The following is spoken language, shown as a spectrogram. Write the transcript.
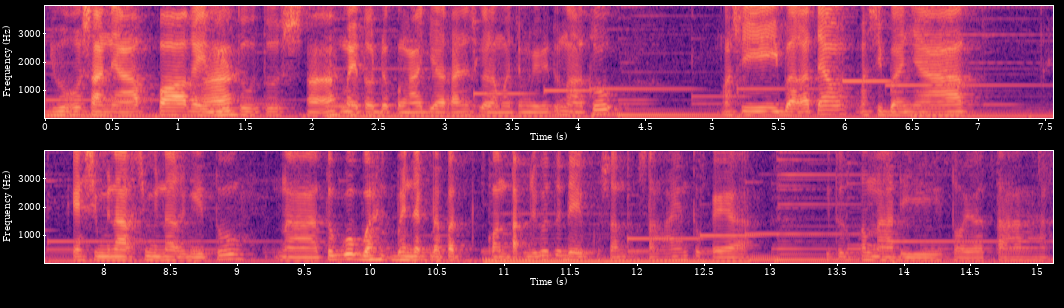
jurusannya apa kayak Hah? gitu terus Hah? metode pengajarannya segala macam kayak gitu nah tuh masih ibaratnya masih banyak kayak seminar-seminar gitu. Nah tuh gue banyak dapat kontak juga tuh dari perusahaan-perusahaan lain tuh kayak itu pernah di Toyota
